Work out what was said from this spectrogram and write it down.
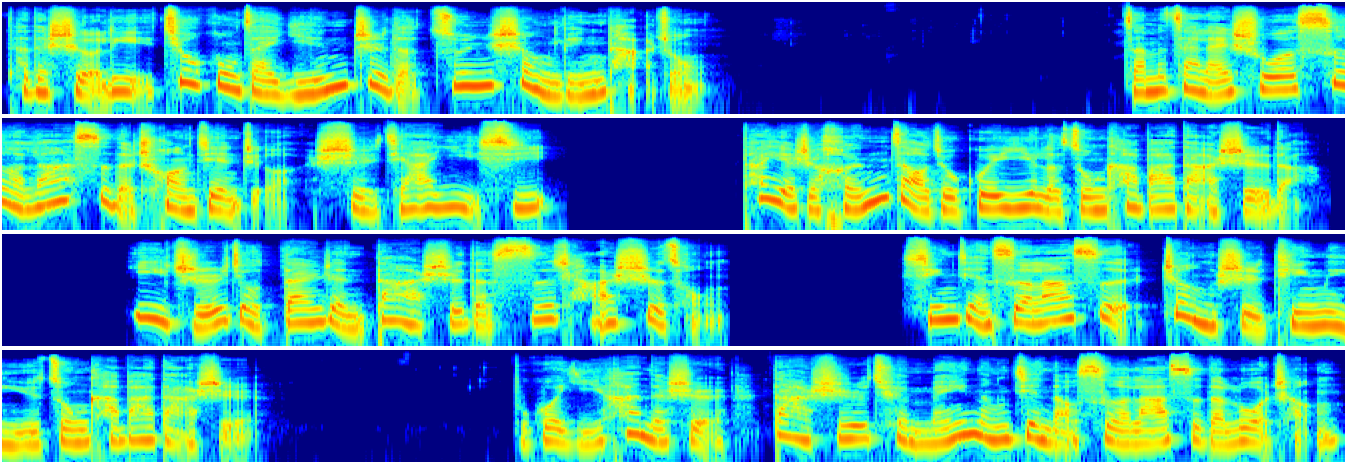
他的舍利就供在银制的尊圣灵塔中。咱们再来说色拉寺的创建者释迦义西，他也是很早就皈依了宗喀巴大师的。一直就担任大师的司察侍从，兴建色拉寺正是听命于宗喀巴大师。不过遗憾的是，大师却没能见到色拉寺的落成。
